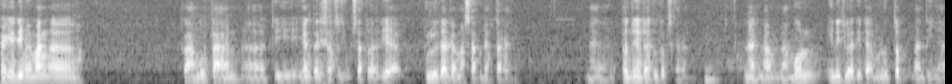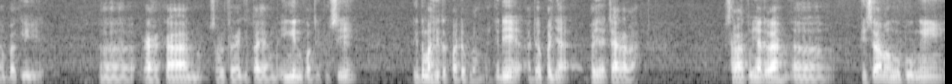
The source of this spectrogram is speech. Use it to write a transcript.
Baik, jadi memang eh, keanggotaan eh, di yang tadi 101 tadi ya, dulu itu ada masa pendaftarannya. Nah, tentunya sudah tutup sekarang. Nah, nam- namun ini juga tidak menutup nantinya bagi eh, rekan saudara kita yang ingin kontribusi itu masih tetap ada peluangnya. Jadi ada banyak banyak cara lah. Salah satunya adalah eh, bisa menghubungi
